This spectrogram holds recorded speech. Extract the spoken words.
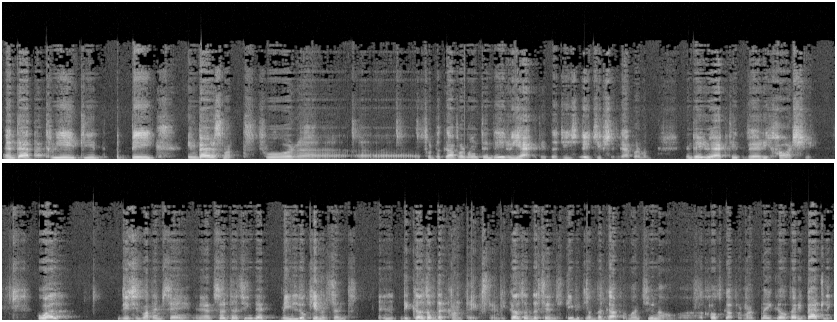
And that created a big embarrassment for, uh, for the government, and they reacted, the G- Egyptian government, and they reacted very harshly. Well, this is what I'm saying. There are certain things that may look innocent, and because of the context and because of the sensitivity of the government, you know, uh, across government may go very badly.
